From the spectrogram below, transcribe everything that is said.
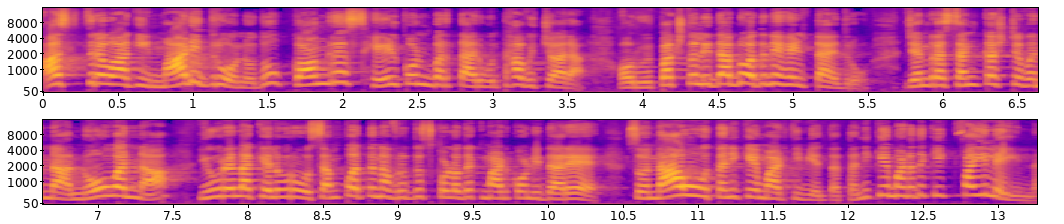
ಅಸ್ತ್ರವಾಗಿ ಮಾಡಿದ್ರು ಅನ್ನೋದು ಕಾಂಗ್ರೆಸ್ ಹೇಳ್ಕೊಂಡು ಬರ್ತಾ ಇರುವಂತಹ ವಿಚಾರ. ಅವರು ವಿಪಕ್ಷದಲ್ಲಿದ್ದಾಗಲೂ ಅದನ್ನೇ ಹೇಳ್ತಾ ಇದ್ರು. ಜನರ ಸಂಕಷ್ಟವನ್ನ, ನೋವನ್ನ ಇವರೆಲ್ಲ ಕೆಲವರು ಸಂಪತ್ತನ್ನ ವೃದ್ಧಿಸ್ಕೊಳ್ಳೋದಕ್ಕೆ ಮಾಡ್ಕೊಂಡಿದ್ದಾರೆ. ಸೊ ನಾವು ತನಿಖೆ ಮಾಡ್ತೀವಿ ಅಂತ. ತನಿಖೆ ಮಾಡೋದಕ್ಕೆ ಈಗ ಫೈಲೇ ಇಲ್ಲ.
